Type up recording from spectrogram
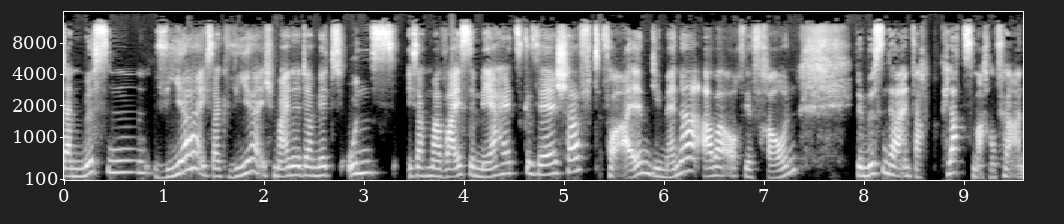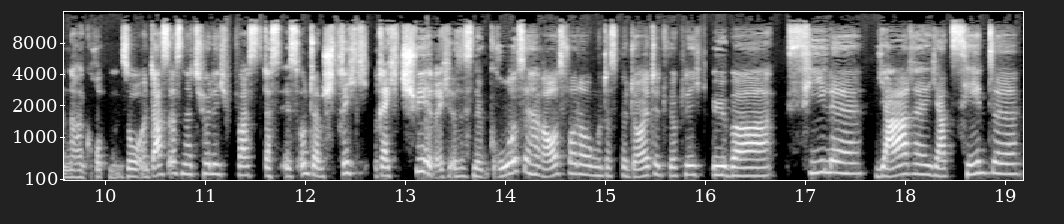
dann müssen wir, ich sage wir, ich meine damit uns, ich sag mal weiße Mehrheitsgesellschaft, vor allem die Männer, aber auch wir Frauen, wir müssen da einfach Platz machen für andere Gruppen. So und das ist natürlich was, das ist unterm Strich recht schwierig. Es ist eine große Herausforderung Herausforderung und das bedeutet wirklich über viele Jahre, Jahrzehnte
